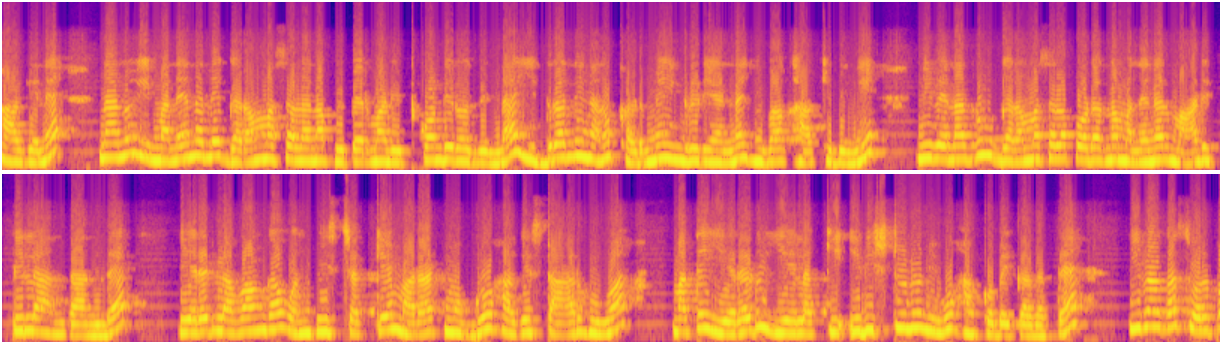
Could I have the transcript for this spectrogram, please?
ಹಾಗೇನೆ ನಾನು ಈ ಮನೆಯಲ್ಲೇ ಗರಂ ಮಸಾಲಾನ ಪ್ರಿಪೇರ್ ಮಾಡಿ ಇಟ್ಕೊಂಡಿರೋದ್ರಿಂದ ಇದ್ರಲ್ಲಿ ನಾನು ಕಡಿಮೆ ಇಂಗ್ರೀಡಿಯೆಂಟ್ನ ಇವಾಗ ಹಾಕಿದೀನಿ ನೀವೇನಾದ್ರೂ ಗರಂ ಮಸಾಲಾ ಪೌಡರ್ನ ಮನೆಯಲ್ಲಿ ಮಾಡಿಟ್ಟಿಲ್ಲ ಅಂತ ಅಂದ್ರೆ ಎರಡ್ ಲವಂಗ, ಒಂದ್ ಪೀಸ್ ಚಕ್ಕೆ, ಮರಾಠ್ ಮೊಗ್ಗು, ಹಾಗೆ ಸ್ಟಾರ್ ಹೂವ, ಮತ್ತೆ ಎರಡು ಏಲಕ್ಕಿ ಇದಿಷ್ಟುನು ನೀವು ಹಾಕೋಬೇಕಾಗತ್ತೆ. ಇವಾಗ ಸ್ವಲ್ಪ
